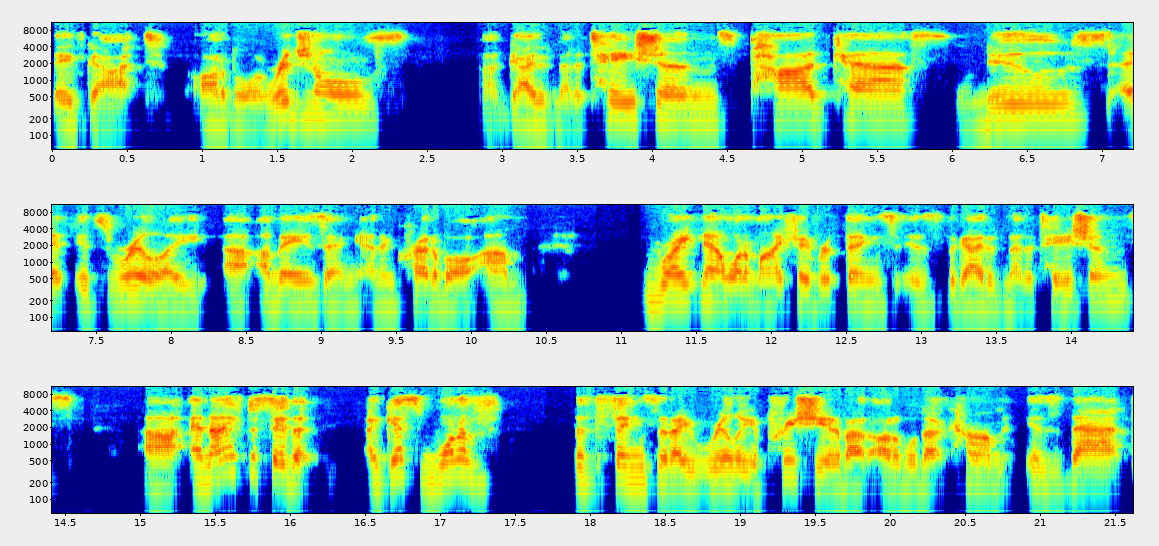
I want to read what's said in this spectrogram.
They've got Audible originals, uh, guided meditations, podcasts, news. It's really uh, amazing and incredible. Um, right now, one of my favorite things is the guided meditations. Uh, and I have to say that I guess one of the things that I really appreciate about audible.com is that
